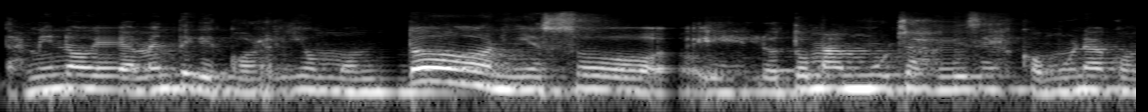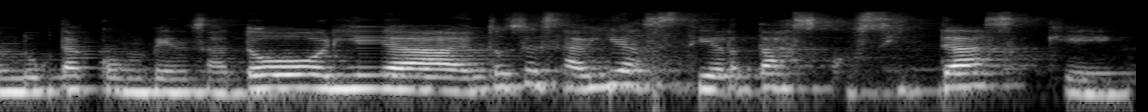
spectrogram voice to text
también obviamente que corría un montón y eso eh, lo toman muchas veces como una conducta compensatoria. Entonces había ciertas cositas que,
